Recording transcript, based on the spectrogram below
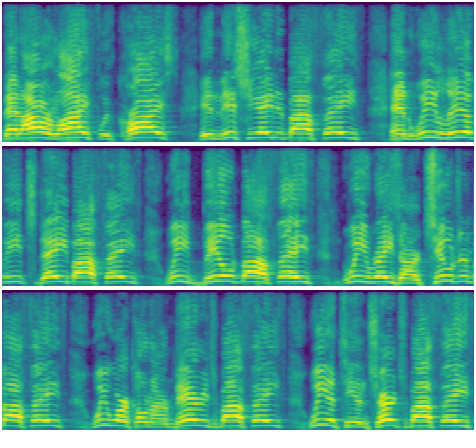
that our life with Christ initiated by faith, and we live each day by faith. We build by faith. We raise our children by faith. We work on our marriage by faith. We attend church by faith.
